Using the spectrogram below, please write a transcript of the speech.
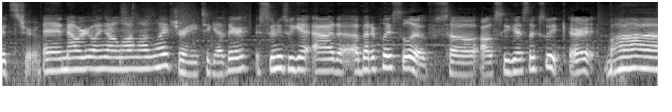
It's true. And now we're going on a long, long life journey together as soon as we get at a better place to live. So I'll see you guys next week. All right, bye.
